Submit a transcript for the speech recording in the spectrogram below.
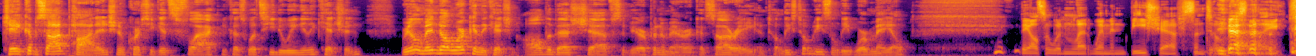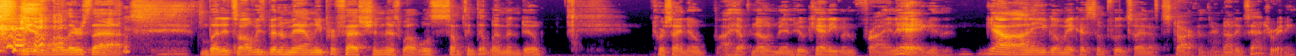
Jacob sawed pottage, and of course he gets flack because what's he doing in the kitchen? Real men don't work in the kitchen. All the best chefs of Europe and America, sorry, until at least until recently, were male they also wouldn't let women be chefs until yeah. recently. yeah, well, there's that. But it's always been a manly profession as well as something that women do. Of course, I know I have known men who can't even fry an egg. And, yeah, honey, you go make us some food so I don't starve. And they're not exaggerating.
